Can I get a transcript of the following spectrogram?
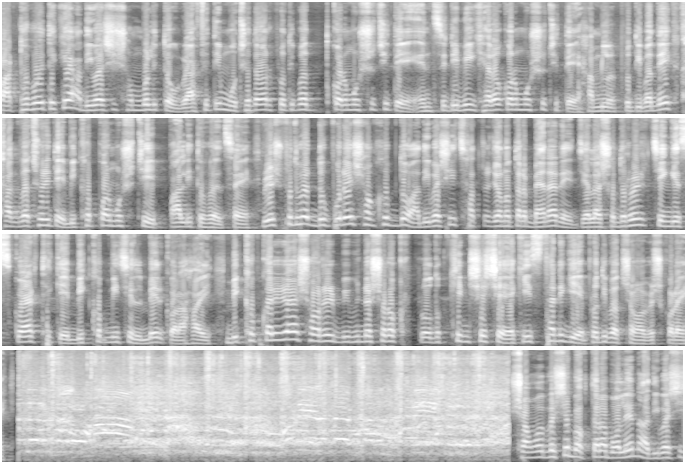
পাঠ্য বই থেকে আদিবাসী সম্বলিত গ্রাফিতি মুছে দেওয়ার প্রতিবাদ কর্মসূচিতে, এনসিটিভি ঘেরাও কর্মসূচিতে, হামলার প্রতিবাদে খাগড়াছড়িতে বিক্ষোভ কর্মসূচি পালিত হয়েছে। বৃহস্পতিবার দুপুরে সংক্ষুব্ধ আদিবাসী ছাত্র জনতার ব্যানারে জেলা সদরের চেঙ্গি স্কোয়ার থেকে বিক্ষোভ মিছিল বের করা হয়। বিক্ষোভকারীরা শহরের বিভিন্ন সড়ক প্রদক্ষিণ শেষে একই স্থানে গিয়ে প্রতিবাদ সমাবেশ করে। সমাবেশে বক্তারা বলেন, আদিবাসী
